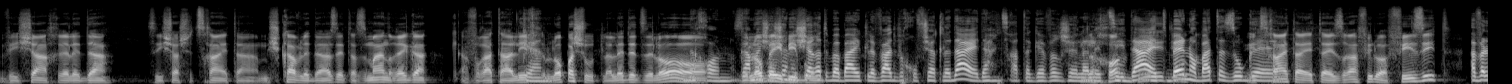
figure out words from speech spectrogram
ואישה אחרי לידה זה אישה שצריכה את המשכב לידה הזה, את הזמן רגע, עברה תהליך כן. לא פשוט, ללדת זה לא... נכון, זה גם לא אישה. שנשארת בבית לבד בחופשת לידה, היא עדיין צריכה את הגבר שלה נכון, לצידה, את. בן או בת הזוג. היא אה, צריכה את, ה- את העזרה אפילו הפיזית, אבל,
